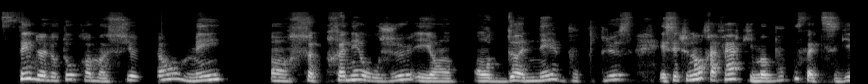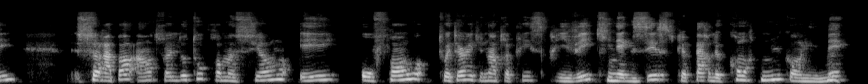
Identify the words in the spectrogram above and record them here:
C'est de l'autopromotion, mais on se prenait au jeu et on, on donnait beaucoup plus. Et c'est une autre affaire qui m'a beaucoup fatiguée, ce rapport entre l'autopromotion et au fond, Twitter est une entreprise privée qui n'existe que par le contenu qu'on y met.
